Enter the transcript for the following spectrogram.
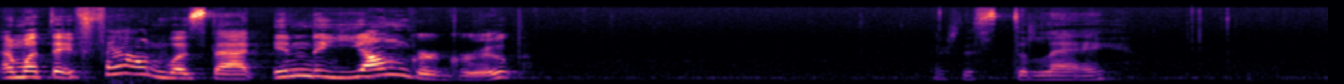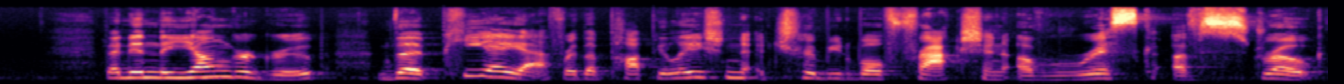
And what they found was that in the younger group, there's this delay, that in the younger group, the PAF, or the population attributable fraction of risk of stroke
